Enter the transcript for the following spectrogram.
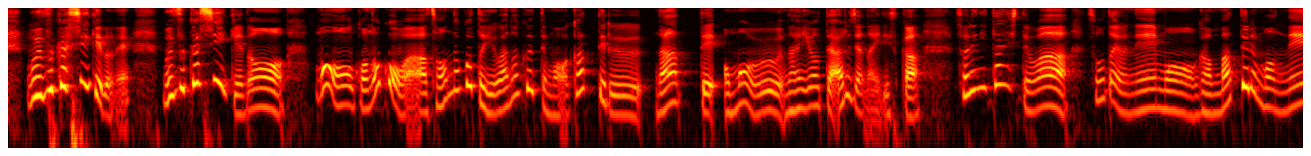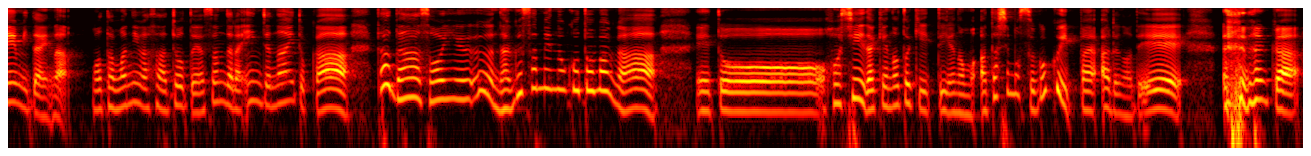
難しいけどね。難しいけどもうこの子はそんなこと言わなくても分かってるなって思う内容ってあるじゃないですか。それに対してはそうだよねもう頑張ってるもんねみたいな。もうたまにはさちょっと休んだらいいんじゃないとか。ただそういう慰めの言葉が、えーと、欲しいだけの時っていうのも私もすごくいっぱいあるので。なんか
